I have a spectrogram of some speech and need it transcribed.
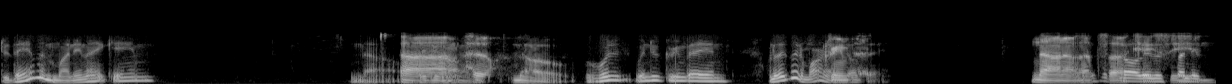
do they have a Monday night game? No. Um, who? No. When, when do Green Bay and when do they play tomorrow Green night? Bay. No, no, that's uh, no, they have the KC. Sunday, and,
